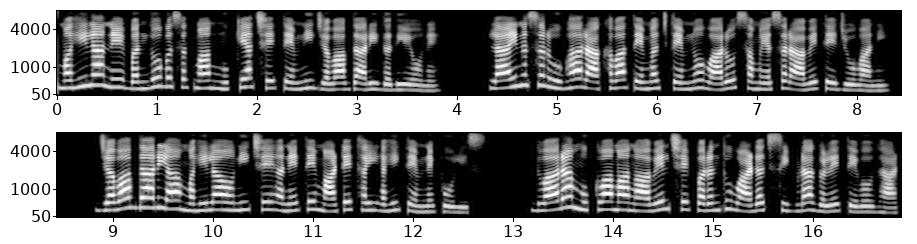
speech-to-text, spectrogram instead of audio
મહિલાને બંદોબસ્તમાં મૂક્યા છે તેમની જવાબદારી દદીઓને લાઇનસર ઊભા રાખવા તેમજ તેમનો વારો સમયસર આવે તે જોવાની જવાબદારી આ મહિલાઓની છે અને તે માટે થઈ અહીં તેમને પોલીસ દ્વારા મૂકવામાં આવેલ છે, પરંતુ વાડજ સીબડા ગળે તેવો ધાટ.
